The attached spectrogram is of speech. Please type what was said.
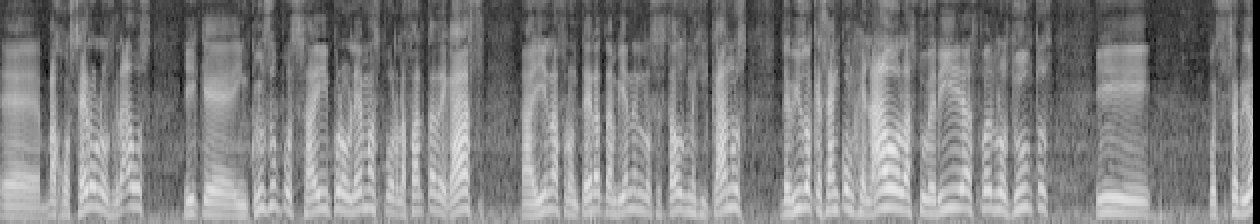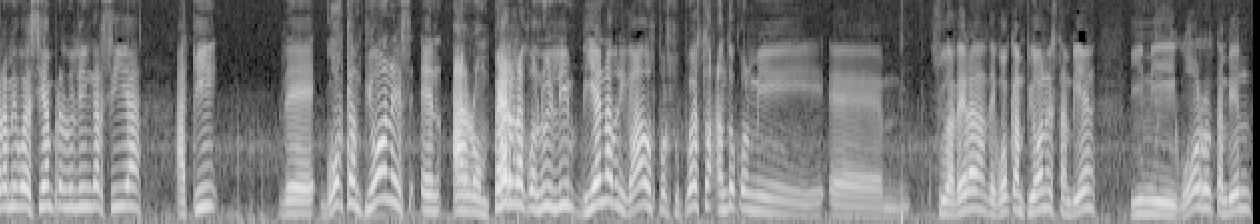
eh, bajo cero los grados y que incluso pues hay problemas por la falta de gas ahí en la frontera también en los estados mexicanos debido a que se han congelado las tuberías, pues los ductos. Y pues su servidor amigo de siempre, Luis Lin García, aquí de Gol Campeones en A Romperla con Luis Lin, bien abrigados por supuesto, ando con mi eh, sudadera de Gol Campeones también y mi gorro también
